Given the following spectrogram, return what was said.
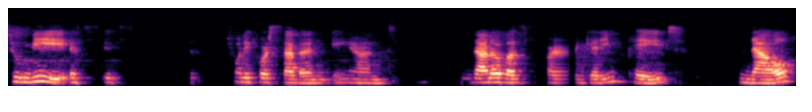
to me, it's it's 24 7 and none of us are getting paid now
